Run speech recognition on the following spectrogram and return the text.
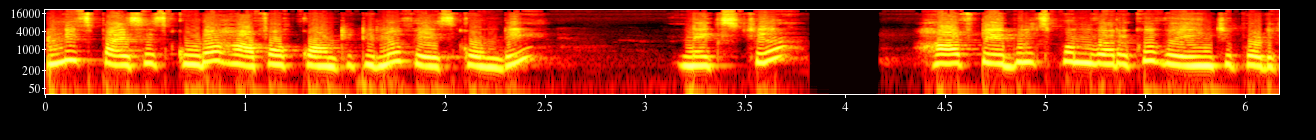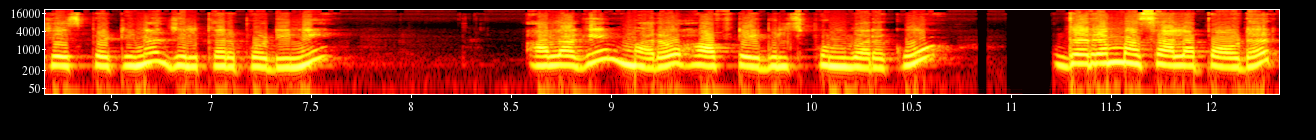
అన్ని స్పైసెస్ కూడా హాఫ్ ఆఫ్ క్వాంటిటీలో వేసుకోండి. నెక్స్ట్ హాఫ్ టేబుల్ స్పూన్ వరకు వేయించి పొడి చేసి పెట్టిన జీలకర్ర పొడిని అలాగే మరో హాఫ్ టేబుల్ స్పూన్ వరకు గరం మసాలా పౌడర్.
